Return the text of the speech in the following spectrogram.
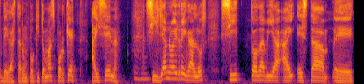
de gastar un poquito más. ¿Por qué? Hay cena. Si ya no hay regalos, sí todavía hay esta eh,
